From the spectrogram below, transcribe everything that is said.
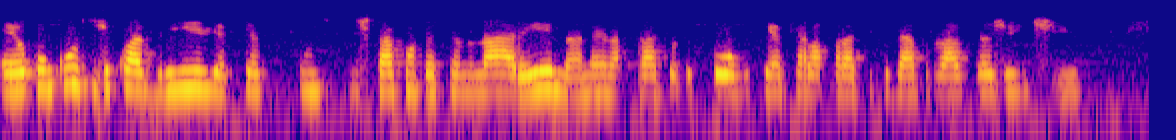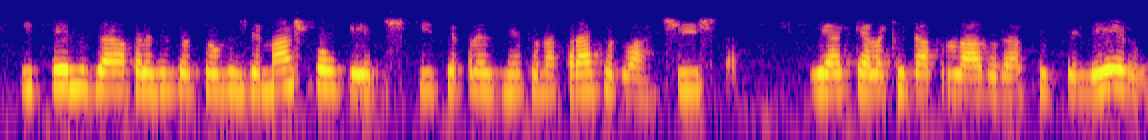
é, o concurso de quadrilha, que está acontecendo na Arena, né, na Praça do Povo, que é aquela praça que dá para o lado da Gentil. E temos a apresentação dos demais folguedos que se apresentam na Praça do Artista, e é aquela que dá para o lado da Ceceleiro.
